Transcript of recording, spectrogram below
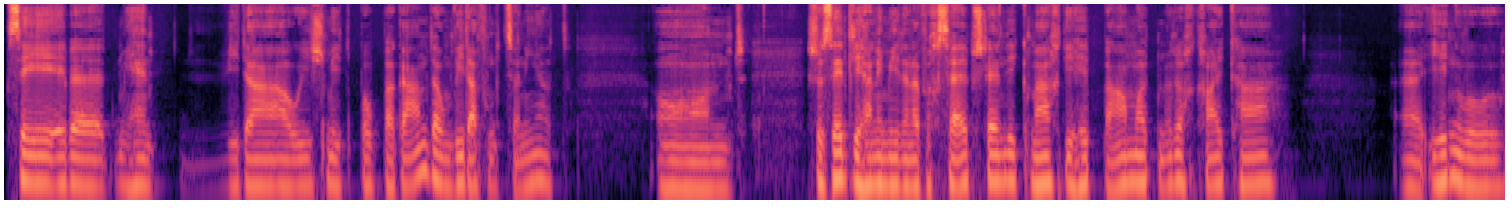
gesehen, eben, wir haben, wie da auch ist mit Propaganda und wie das funktioniert. Und schlussendlich habe ich mich dann einfach selbstständig gemacht. Ich hätte ein paar Mal die Möglichkeit gehabt, äh, irgendwo,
